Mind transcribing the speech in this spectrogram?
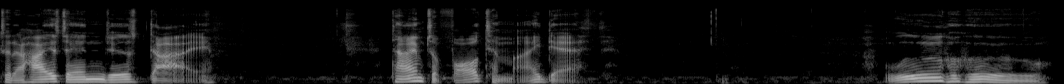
to the highest and just die. Time to fall to my death. Woo hoo hoo.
